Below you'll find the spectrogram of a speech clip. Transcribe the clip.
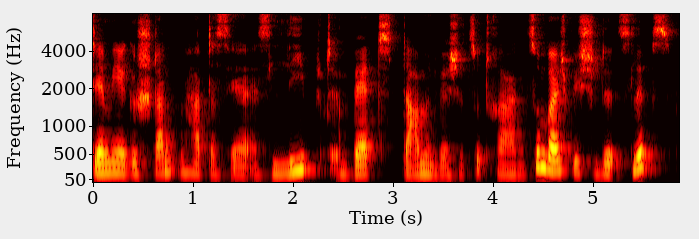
der mir gestanden hat, dass er es liebt, im Bett Damenwäsche zu tragen. Zum Beispiel Slips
